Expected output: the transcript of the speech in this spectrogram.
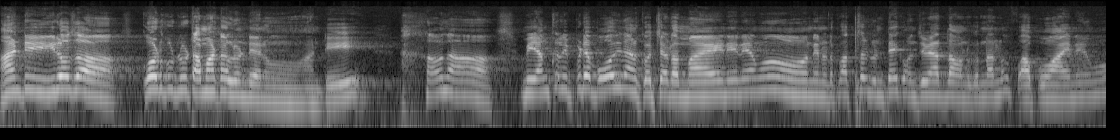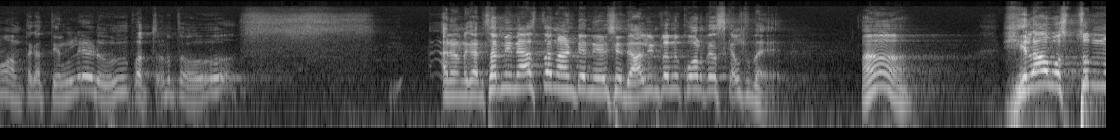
ఆంటీ ఈరోజు కోడిగుడ్లు టమాటాలు ఉండాను ఆంటీ అవునా? మీ అంకుల్ ఇప్పుడే భోజనానికి వచ్చాడు అమ్మాయి. నేనేమో నిన్నటి పచ్చడి ఉంటే కొంచెం వేద్దాం అనుకున్నాను. పాపం ఆయనేమో అంతగా తినలేడు పచ్చడితో. అని అన్నగారు సరే నేను వేస్తాను అంటే నేను వేసేది. వాళ్ళ ఇంట్లోనే కూర తీసుకెళ్తుంది. ఇలా వస్తున్న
